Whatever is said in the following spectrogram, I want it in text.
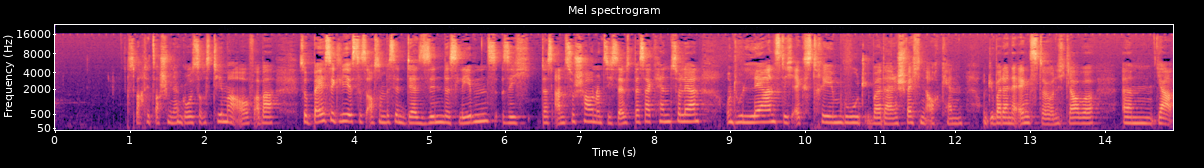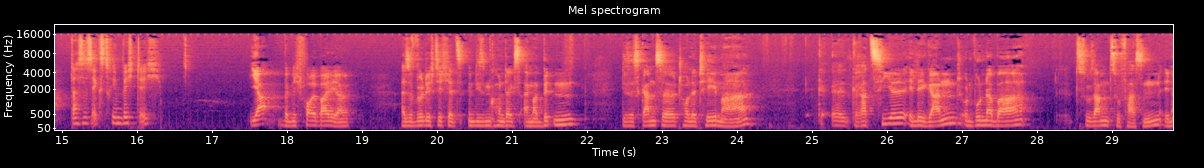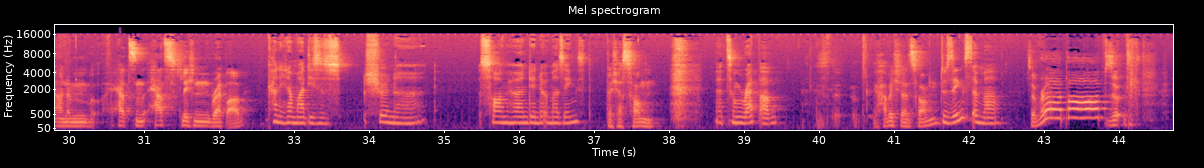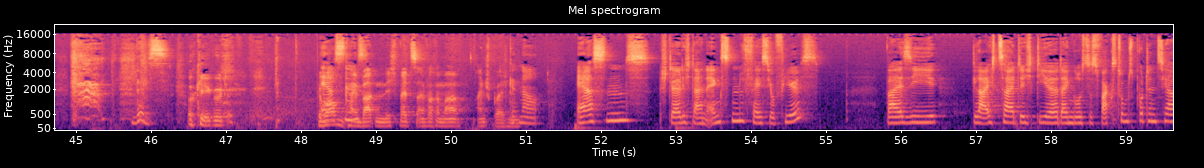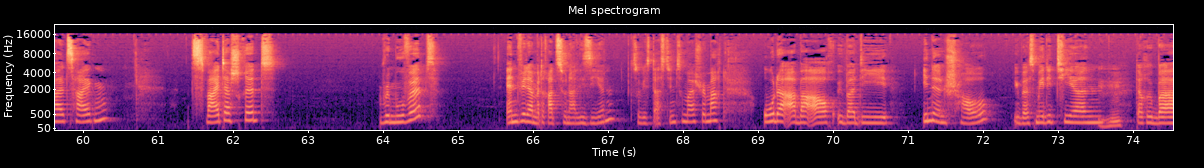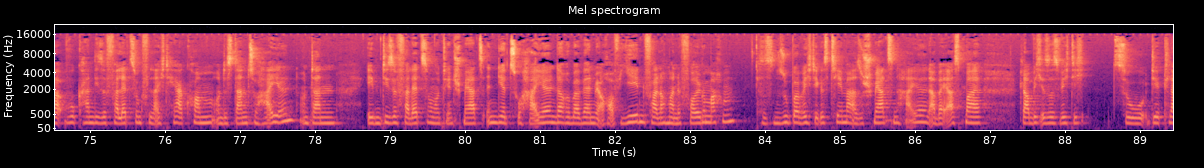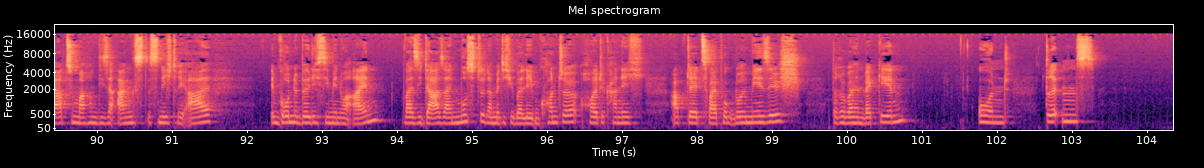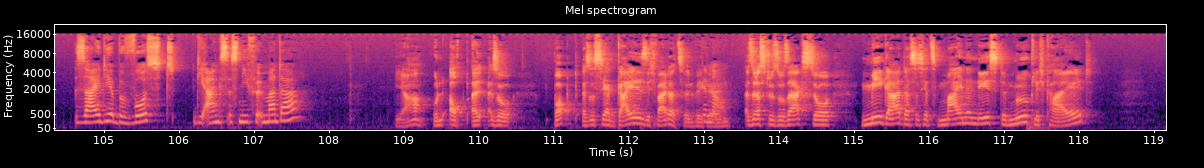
das macht jetzt auch schon wieder ein größeres Thema auf, aber so basically ist es auch so ein bisschen der Sinn des Lebens, sich das anzuschauen und sich selbst besser kennenzulernen. Und du lernst dich extrem gut über deine Schwächen auch kennen und über deine Ängste. Und ich glaube, ähm, ja, das ist extrem wichtig. Ja, bin ich voll bei dir. Also würde ich dich jetzt in diesem Kontext einmal bitten, dieses ganze tolle Thema äh, grazil, elegant und wunderbar zusammenzufassen in einem Herzen, herzlichen Wrap-up. Kann ich nochmal dieses schöne Song hören, den du immer singst? Welcher Song? Na, zum Wrap-up. Habe ich da einen Song? Du singst immer. So Wrap-up! So. This. Okay, gut. Wir brauchen Erstens- keinen Button, ich werde es einfach immer einsprechen. Genau. Erstens, stell dich deinen Ängsten, face your fears, weil sie gleichzeitig dir dein größtes Wachstumspotenzial zeigen. Zweiter Schritt, remove it. Entweder mit rationalisieren, so wie es Dustin zum Beispiel macht, oder aber auch über die Innenschau, über das Meditieren, darüber, wo kann diese Verletzung vielleicht herkommen und es dann zu heilen und dann eben diese Verletzung und den Schmerz in dir zu heilen. Darüber werden wir auch auf jeden Fall nochmal eine Folge machen. Das ist ein super wichtiges Thema, also Schmerzen heilen. Aber erstmal, glaube ich, ist es wichtig, zu dir klar zu machen, diese Angst ist nicht real. Im Grunde bilde ich sie mir nur ein, weil sie da sein musste, damit ich überleben konnte. Heute kann ich Update 2.0 mäßig darüber hinweggehen. Und drittens, sei dir bewusst, die Angst ist nie für immer da. Ja, und auch, also, Bock, es ist ja geil, sich weiterzuentwickeln. Genau. Also, dass du so sagst, so, mega, das ist jetzt meine nächste Möglichkeit.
